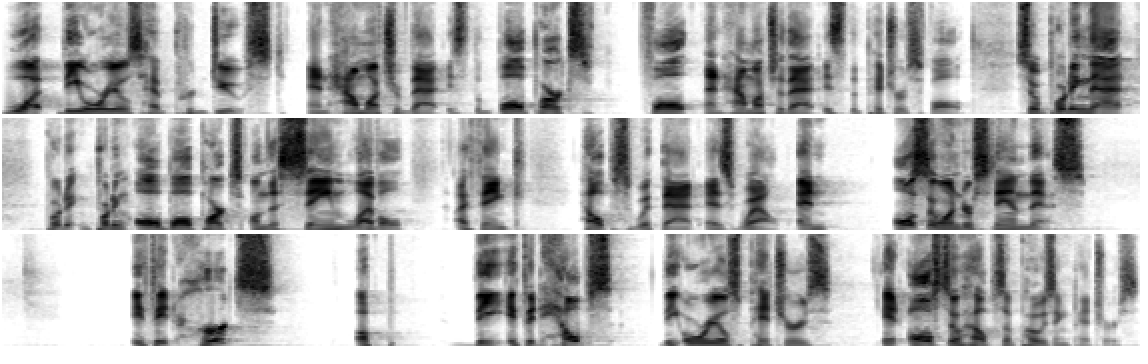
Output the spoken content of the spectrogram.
what the Orioles have produced and how much of that is the ballpark's fault and how much of that is the pitcher's fault. So putting that putting putting all ballparks on the same level, I think helps with that as well. And also understand this. If it hurts the if it helps the Orioles pitchers, it also helps opposing pitchers.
